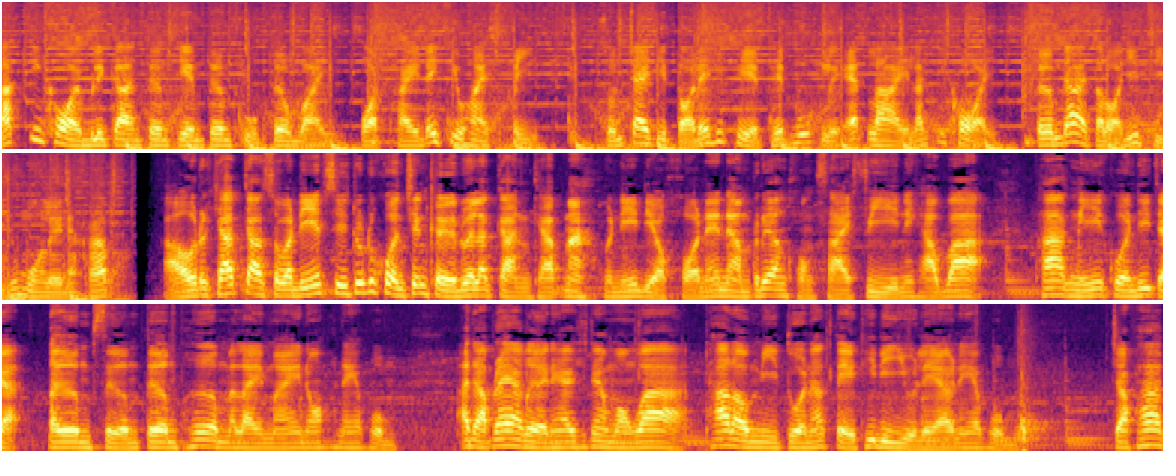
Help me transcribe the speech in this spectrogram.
ลัคกี้คอยบริการเติมเกมเติมถูกเติมไว ปลอดภัยได้คิวไฮสปีดสนใจติดต่อได้ที่เพจ Facebook หรือแอดไลน์ลัคกี้คอยเติมได้ตลอด 24 ชั่วโมงเลยนะครับเอาละครับกล่าวสวัสดีทุกทุกคนเช่นเคยด้วยละกันครับมาวันนี้เดี๋ยวขอแนะนำเรื่องของสายฟรีนะครับว่าภาคนี้ควรที่จะเติมเสริมเติมเพิ่มอะไรไหมเนาะนะครับผม อันดับแรกเลยนะครับที่แนมองว่าถ้าเรามีตัวนักเตะที่ดีอยู่แล้วนะครับผมจะภาค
